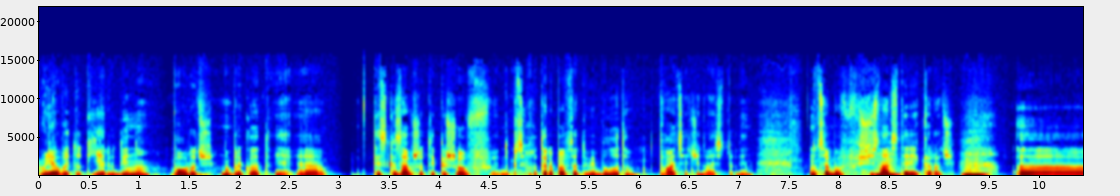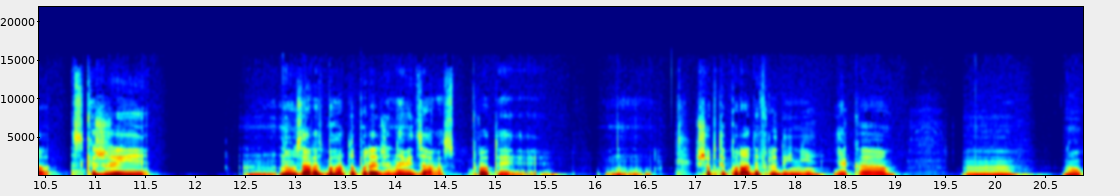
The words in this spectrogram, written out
Уяви, тут є людина поруч, наприклад, е, ти сказав, що ти пішов до психотерапевта, тобі було там 20 чи 21. Ну, це був 16 рік, коротше. Е, скажи, ну, зараз багато попереджень, навіть зараз, проти. Що б ти порадив людині, яка. Ну,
